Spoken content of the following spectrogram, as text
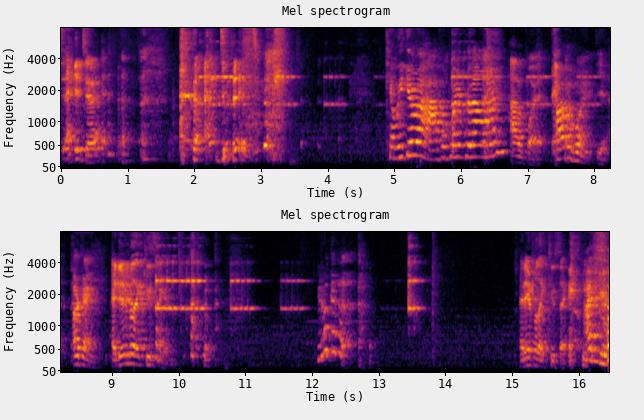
Did I do it? I did it. Can we give a half a point for that one? Half a point. Half a point. Yeah. Okay. I did it for like two seconds. you don't gotta. I did it for like two seconds. I feel,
